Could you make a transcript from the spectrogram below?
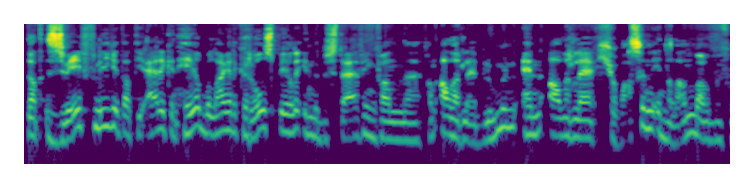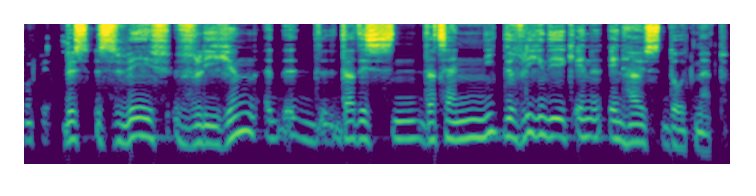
dat zweefvliegen dat die eigenlijk een heel belangrijke rol spelen in de bestuiving van, uh, van allerlei bloemen en allerlei gewassen in de landbouw bijvoorbeeld. Dus zweefvliegen, eh, dat, is, dat zijn niet de vliegen die ik in, in huis doodmap?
